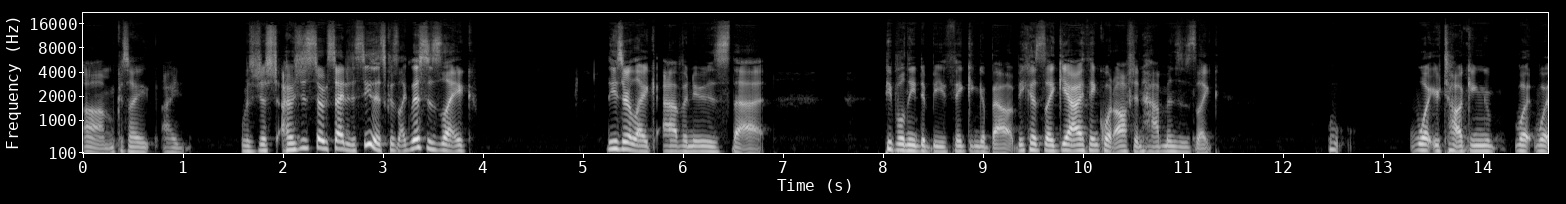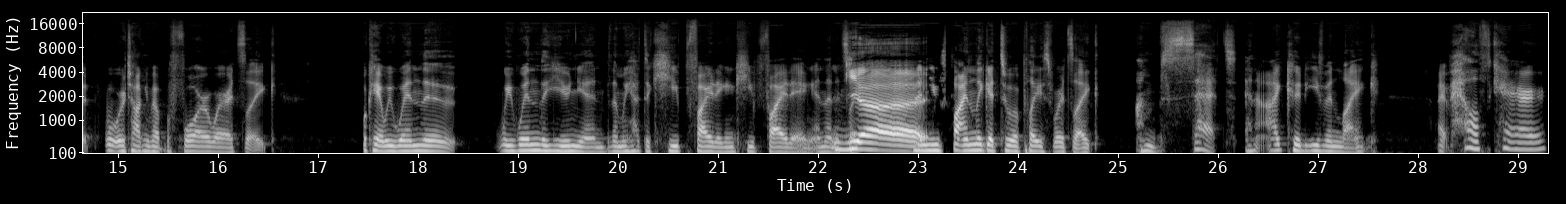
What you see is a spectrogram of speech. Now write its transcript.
um because I I was just I was just so excited to see this because like this is like these are like avenues that people need to be thinking about because like yeah, I think what often happens is like what you're talking what what what we are talking about before where it's like okay we win the we win the union but then we have to keep fighting and keep fighting. And then it's like yeah. and you finally get to a place where it's like i'm set and i could even like i have health care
